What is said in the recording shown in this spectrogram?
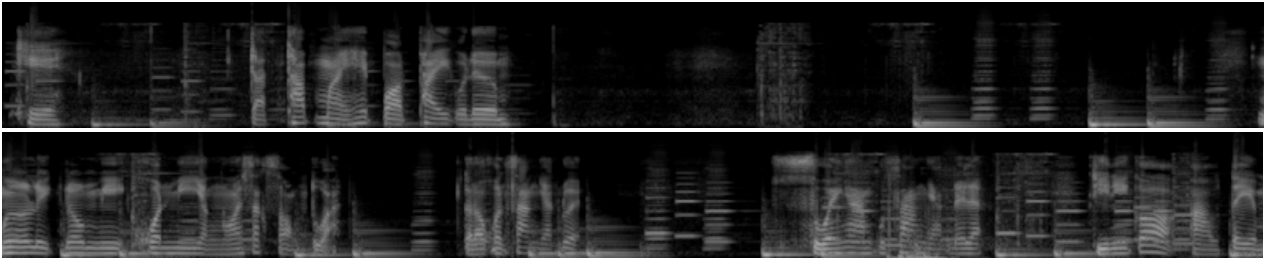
โอเค จัดทัพใหม่ให้ปลอดภัยกว่าเดิม เมอร์ริกเรามีควรมีอย่างน้อยสักสองตัว แต่เราควรสร้างยักษ์ด้วย สวยงามกูสร้างยักษ์ได้แล้ว ทีนี้ก็อ่าวเต็ม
